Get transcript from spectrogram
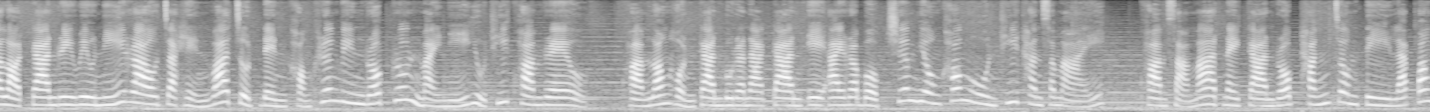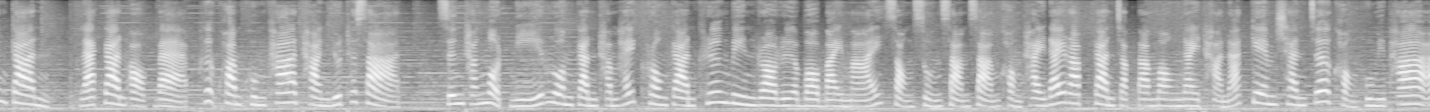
ตลอดการรีวิวนี้เราจะเห็นว่าจุดเด่นของเครื่องบินรบรุ่นใหม่นี้อยู่ที่ความเร็ว ความล่องหนการบูรณาการ AI ระบบเชื่อมโยงข้อมูลที่ทันสมัย ความสามารถในการรบทั้งโจมตีและป้องกัน และการออกแบบเพื่อความคุ้มค่าทางยุทธศาสตร์ ซึ่งทั้งหมดนี้รวมกันทำให้โครงการเครื่องบินรอเรือบอใบไม้ 2033 ของไทยได้รับการจับตามองในฐานะเกมแชนเจอร์ของภูมิภาค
